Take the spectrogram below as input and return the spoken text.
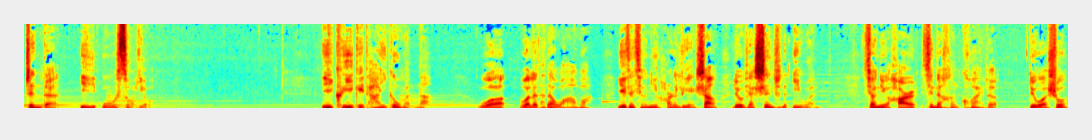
真的一无所有。你可以给他一个吻呢，我吻了他的娃娃，也在小女孩的脸上留下深深的一吻。小女孩显得很快乐，对我说：“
